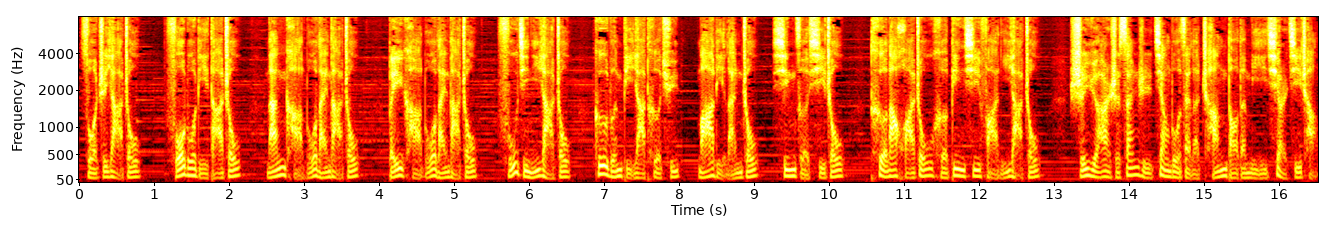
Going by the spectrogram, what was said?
佐治亚州、佛罗里达州、南卡罗来纳州、北卡罗来纳州、弗吉尼亚州、哥伦比亚特区、马里兰州、新泽西州、特拉华州和宾夕法尼亚州。十月二十三日，降落在了长岛的米切尔机场。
